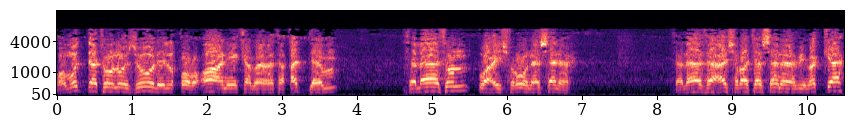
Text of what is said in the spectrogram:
ومدة نزول القرآن كما تقدم ثلاث وعشرون سنة. ثلاث عشرة سنة بمكة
